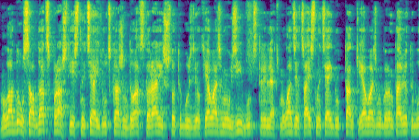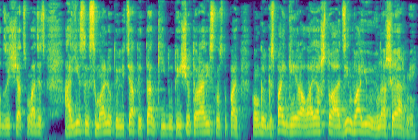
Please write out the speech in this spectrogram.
Молодого солдата спрашивают, если на тебя идут, скажем, 20 террористов, что ты будешь делать? Я возьму УЗИ и буду стрелять. Молодец. А если на тебя идут танки? Я возьму гранатомет и буду защищаться. Молодец. А если самолеты летят и танки идут, и еще террорист наступает? Он говорит, господин генерал, а я что, один воюю в нашей армии?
